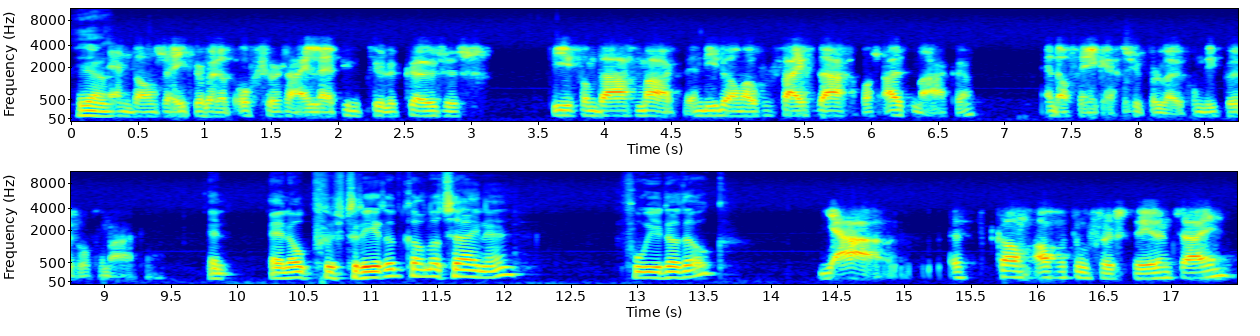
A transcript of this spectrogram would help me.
Ja. En dan zeker bij dat offshore zeilen heb je natuurlijk keuzes die je vandaag maakt en die dan over vijf dagen pas uitmaken. En dat vind ik echt super leuk om die puzzel te maken. En, en ook frustrerend kan dat zijn, hè? Voel je dat ook? Ja, het kan af en toe frustrerend zijn.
